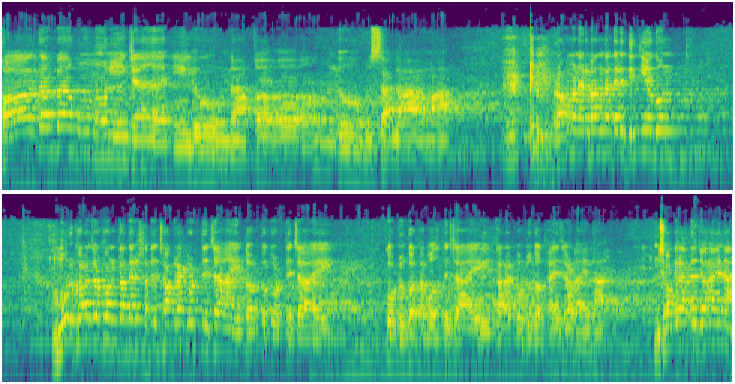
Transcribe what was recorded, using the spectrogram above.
খাতাবাহুমুল জাহিলুনা ক্বালু সালামা রহমানের বান্দাদের দ্বিতীয় গুণ, মূর্খরা যখন তাদের সাথে ঝগড়া করতে চায়, তর্ক করতে চায়, কটু কথা বলতে চায়, তারা কটু কথায় জড়ায় না, ঝগড়াতে জড়ায় না,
